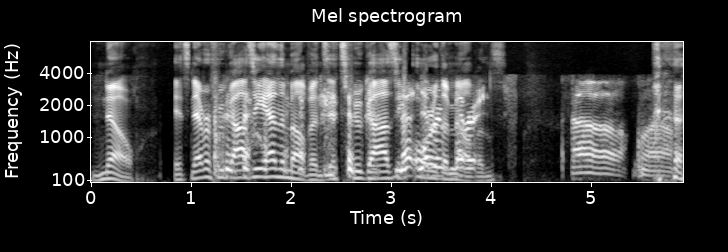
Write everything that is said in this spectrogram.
No, it's never Fugazi and the Melvins. It's Fugazi or never- the never- Melvins. Oh wow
